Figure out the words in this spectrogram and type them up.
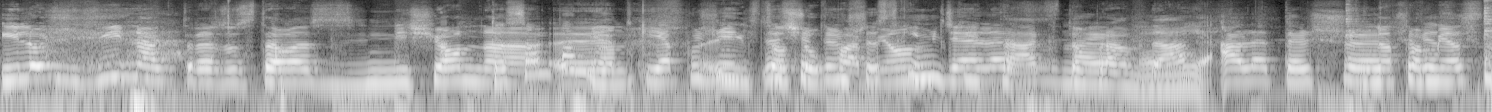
ilość wina, która została zniesiona... To są y, pamiątki. Ja później to się tym wszystkim dzielę tak, to prawda. ale też e, Natomiast-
